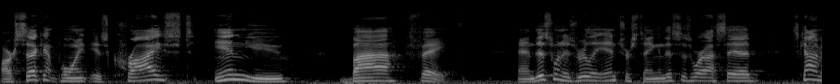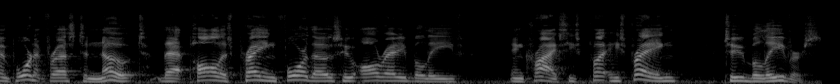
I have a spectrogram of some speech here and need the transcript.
our second point is Christ in you by faith. And this one is really interesting. And this is where I said it's kind of important for us to note that Paul is praying for those who already believe in Christ. He's, he's praying to believers.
